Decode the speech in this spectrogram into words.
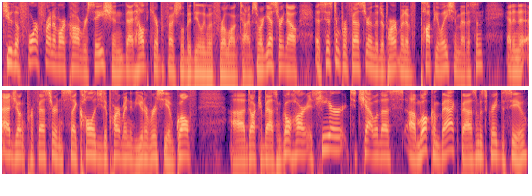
to the forefront of our conversation that healthcare professionals have been dealing with for a long time. So, our guest right now, assistant professor in the Department of Population Medicine and an adjunct professor in psychology department at the University of Guelph, uh, Dr. Basem Gohar is here to chat with us. Um, welcome back, Basem. It's great to see you.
